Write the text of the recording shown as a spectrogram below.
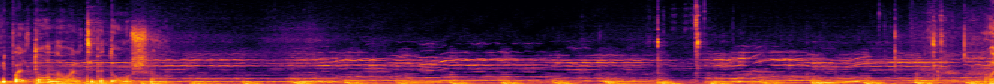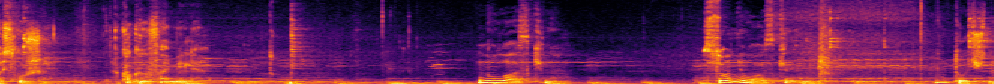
И пальто она, Валь, тебе дома шила. Ой, слушай, а как ее фамилия? Ну, Ласкина. Соня Ласкина. Точно.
